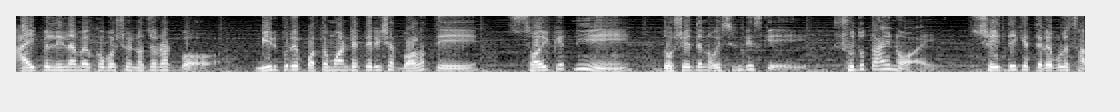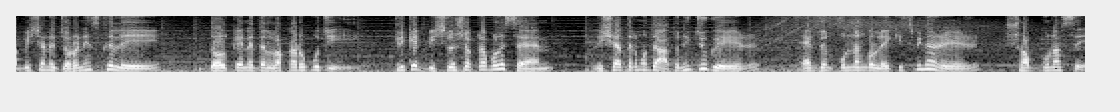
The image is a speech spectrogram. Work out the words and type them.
আইপিএল নিলামে অবশ্যই নজর রাখব। মিরপুরে প্রথম ওয়ানডেতে রিশাদ বলাতে ছয় উইকেট নিয়ে দোষে দেন ওয়েস্ট ইন্ডিজকে। শুধু তাই নয়, সেই দিকে তেরো বলে ছাব্বিশ রানে জোর ইনিংস খেলে দলকে এনে দেন লকার উপজি। ক্রিকেট বিশ্লেষকরা বলেছেন ঋষাদের মধ্যে আধুনিক যুগের একজন পূর্ণাঙ্গ লেগ স্পিনারের সব গুণ আছে।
